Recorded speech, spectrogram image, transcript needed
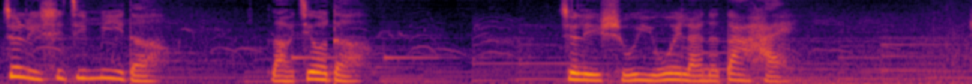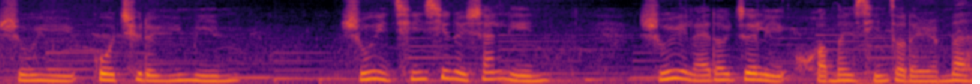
这里是静谧的，老旧的。这里属于蔚蓝的大海，属于过去的渔民，属于清新的山林，属于来到这里缓慢行走的人们。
